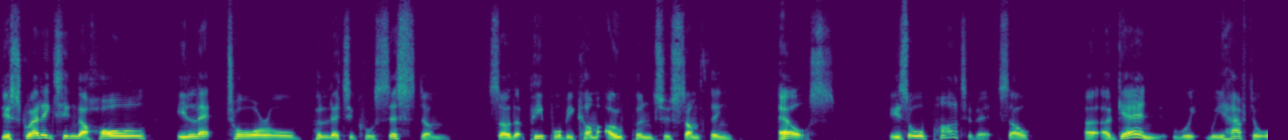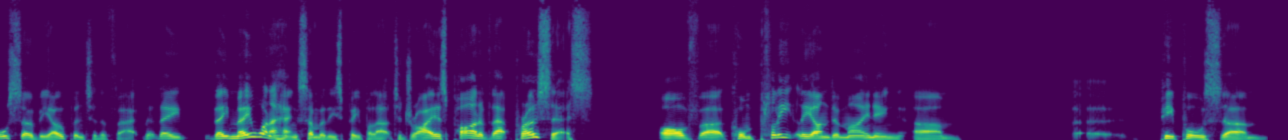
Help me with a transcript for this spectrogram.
discrediting the whole electoral political system so that people become open to something else is all part of it. So uh, again, we, we have to also be open to the fact that they they may want to hang some of these people out to dry as part of that process of uh, completely undermining um, uh, people's um,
